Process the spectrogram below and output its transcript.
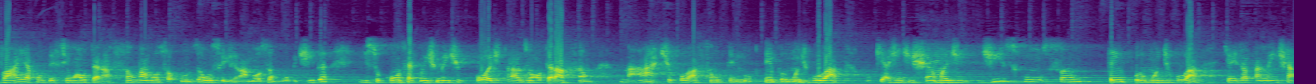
vai acontecer uma alteração na nossa oclusão, ou seja, na nossa mordida, isso consequentemente pode trazer uma alteração na articulação temporomandibular, o que a gente chama de disfunção temporomandibular, que é exatamente a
